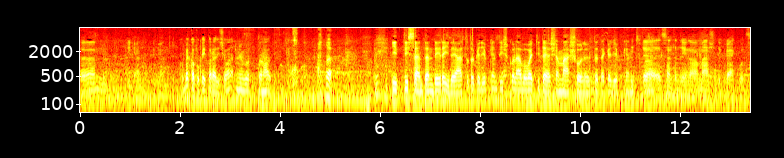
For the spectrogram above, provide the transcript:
Öm, igen, igen. Akkor bekapok egy paradicsomot. Nyugodtan. Itt is Szentendére ide jártatok egyébként iskolába, vagy ti teljesen máshol nőttetek egyébként? Itt eh, uh, Szentendén a második Rákóczi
